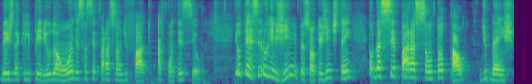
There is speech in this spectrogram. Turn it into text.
desde aquele período onde essa separação de fato aconteceu. E o terceiro regime, pessoal, que a gente tem é o da separação total de bens.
